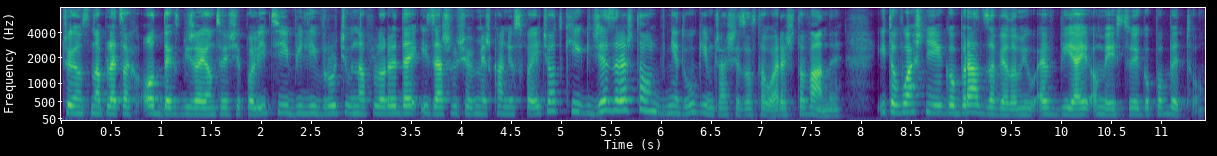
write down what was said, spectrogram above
Czując na plecach oddech zbliżającej się policji, Billy wrócił na Florydę i zaszył się w mieszkaniu swojej ciotki, gdzie zresztą w niedługim czasie został aresztowany. I to właśnie jego brat zawiadomił FBI o miejscu jego pobytu.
